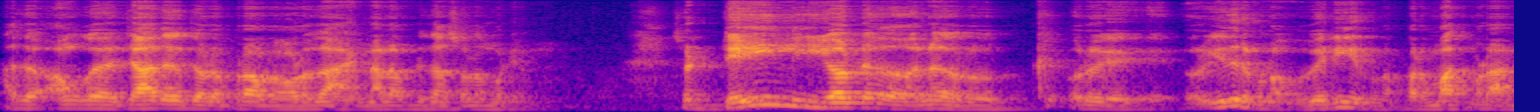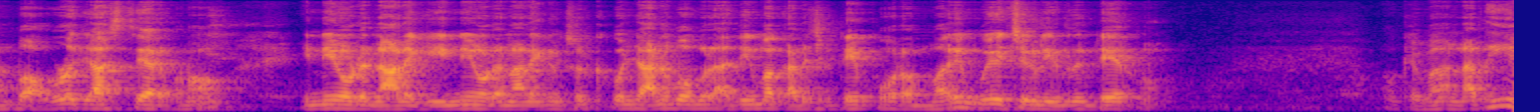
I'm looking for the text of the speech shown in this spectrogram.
அது அவங்க ஜாதகத்தோட ப்ராப்ளம் அவ்வளோதான் என்னால் அப்படி தான் சொல்ல முடியும். ஸோ டெய்லி என்ன ஒரு ஒரு ஒரு இது இருக்கணும் வெறி இருக்கணும். பரமாத்மாவோட அன்பு அவ்வளோ ஜாஸ்தியாக இருக்கணும். இன்னையோட நாளைக்கு இன்னையோட நாளைக்குன்னு சொல்லி கொஞ்சம் அனுபவங்கள் அதிகமாக கிடச்சிக்கிட்டே போகிற மாதிரி முயற்சிகள் இருந்துகிட்டே இருக்கணும். ஓகேவா நிறைய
